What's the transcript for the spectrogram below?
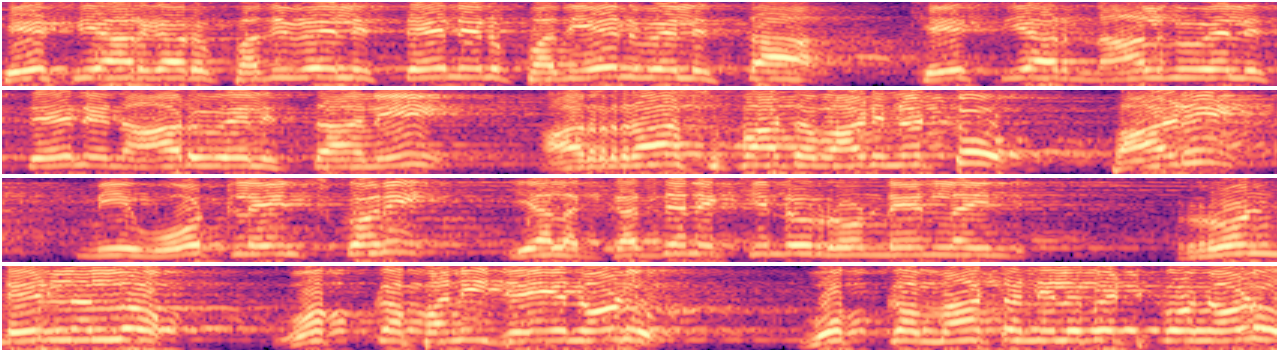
కేసీఆర్ గారు పదివేలు ఇస్తే నేను పదిహేను వేలు ఇస్తా. కేసీఆర్ నాలుగు వేలు ఇస్తే నేను ఆరు వేలు ఇస్తా అని అర్రాసు పాట వాడినట్టు పాడి మీ ఓట్లు వేయించుకొని ఇవాళ గద్దెనెక్కిండ్రు రెండేళ్ళైంది రెండేళ్ళలో ఒక్క పని చేయనోడు ఒక్క మాట నిలబెట్టుకోనోడు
